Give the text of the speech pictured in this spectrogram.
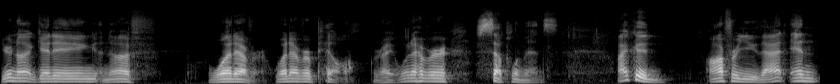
you're not getting enough whatever, whatever pill, right? Whatever supplements. I could offer you that and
